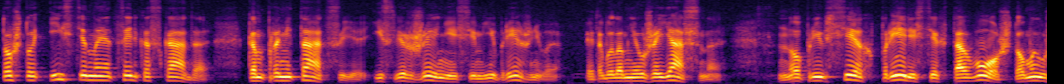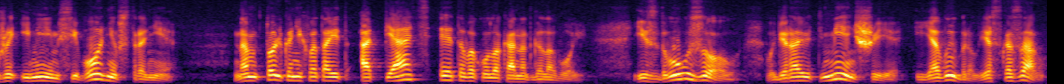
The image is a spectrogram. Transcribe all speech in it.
То, что истинная цель каскада — компрометация и свержение семьи Брежнева, это было мне уже ясно. Но при всех прелестях того, что мы уже имеем сегодня в стране, нам только не хватает опять этого кулака над головой. Из двух зол выбирают меньшие, и я выбрал, я сказал.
